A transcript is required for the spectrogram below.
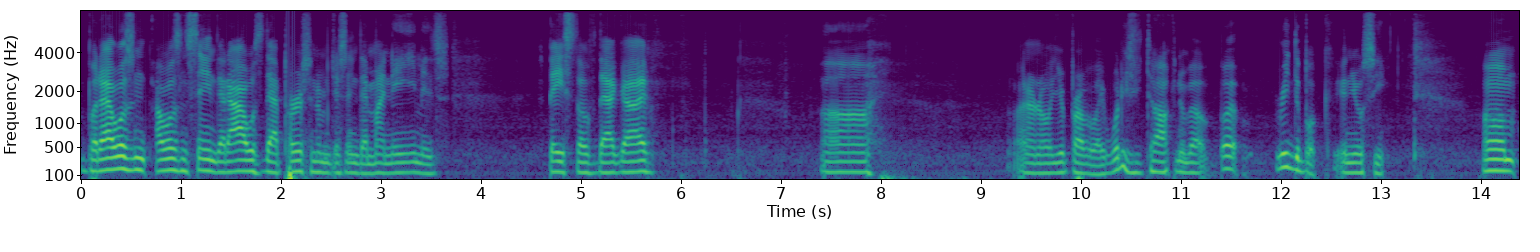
but I wasn't I wasn't saying that I was that person. I'm just saying that my name is based off that guy. Uh, I don't know. You're probably like, what is he talking about? But read the book and you'll see. Um,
